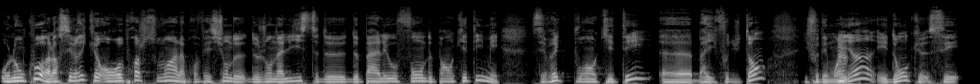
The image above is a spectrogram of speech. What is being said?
au long cours. Alors c'est vrai qu'on reproche souvent à la profession de, de journaliste de ne pas aller au fond, de pas enquêter, mais c'est vrai que pour enquêter, euh, bah, il faut du temps, il faut des moyens, et donc c'est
